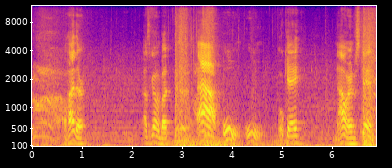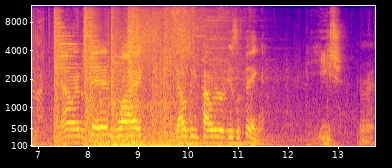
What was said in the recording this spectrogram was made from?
Oh, hi there. How's it going, bud? Ow! Oh, oh. Okay. Now I understand. Now I understand why dousing powder is a thing. Yeesh. Alright.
